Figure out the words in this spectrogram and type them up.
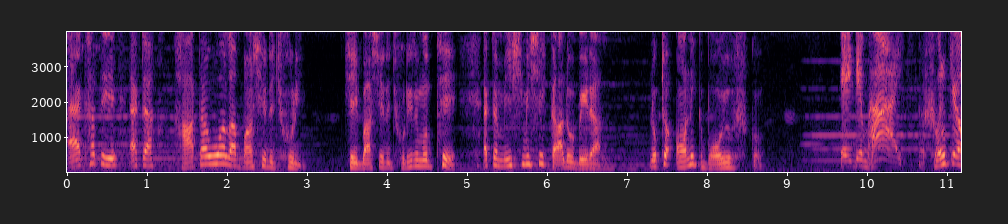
এক হাতে একটা হাতাওয়ালা বাঁশের ঝুড়ি। সেই বাঁশের ঝুড়ির মধ্যে একটা মিশমিশে কালো বেড়াল। লোকটা অনেক বয়স্ক। এই যে ভাই শুনছো?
